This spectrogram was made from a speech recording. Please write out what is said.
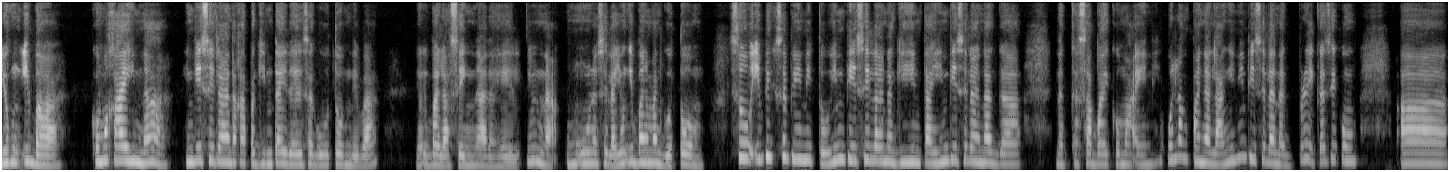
yung iba kumakain na, hindi sila nakapaghintay dahil sa gutom, 'di ba? Yung iba lasing na dahil yun na, umuuna sila, yung iba naman gutom. So, ibig sabihin nito hindi sila naghihintay, hindi sila nag, ah, nagkasabay kumain, walang panalangin, hindi sila nag-pray kasi kung, ah,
